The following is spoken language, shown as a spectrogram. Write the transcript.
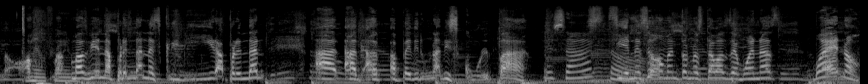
no, En ma- fin. más bien aprendan a escribir, aprendan a- a pedir una disculpa. Exacto. Si en ese momento no estabas de buenas, bueno,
